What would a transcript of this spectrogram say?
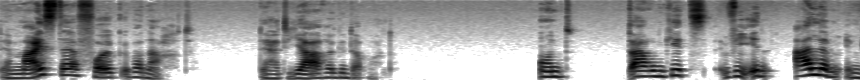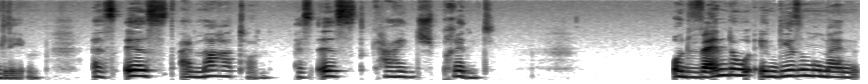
der meiste Erfolg über Nacht, der hat Jahre gedauert. Und darum geht es, wie in allem im Leben. Es ist ein Marathon, es ist kein Sprint. Und wenn du in diesem Moment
